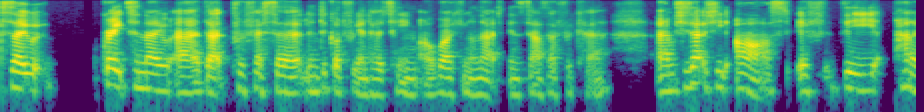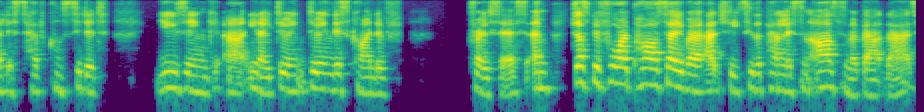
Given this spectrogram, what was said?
so great to know uh, that Professor Linda Godfrey and her team are working on that in South Africa. Um, she's actually asked if the panelists have considered using, uh, you know, doing doing this kind of process. And um, just before I pass over actually to the panelists and ask them about that,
